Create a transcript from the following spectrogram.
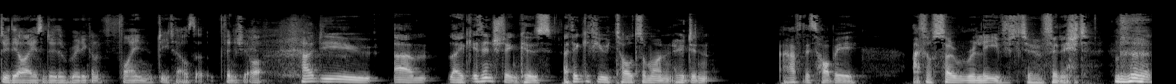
do the eyes and do the really kind of fine details that finish it off. How do you, um, like, it's interesting because I think if you told someone who didn't have this hobby, I feel so relieved to have finished. they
